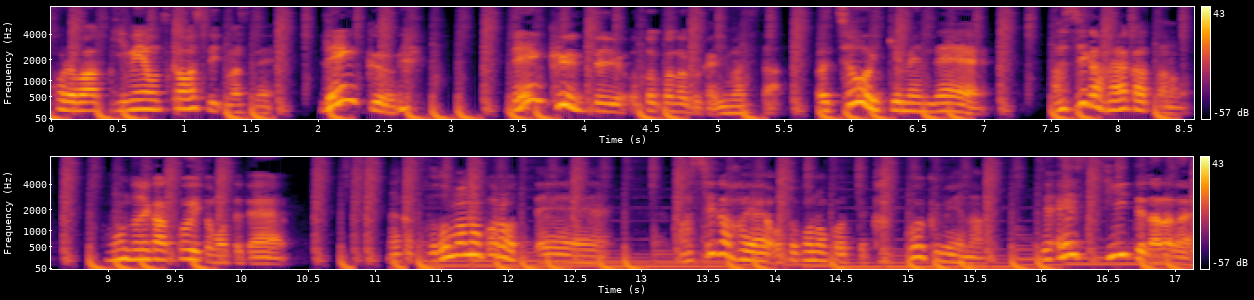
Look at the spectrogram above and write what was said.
これは偽名を使わせていきますね。レン君。レン君っていう男の子がいました。超イケメンで、足が速かったの。本当にかっこいいと思ってて。なんか子供の頃って、足が速い男の子ってかっこよく見えない。で、え、好きってならない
